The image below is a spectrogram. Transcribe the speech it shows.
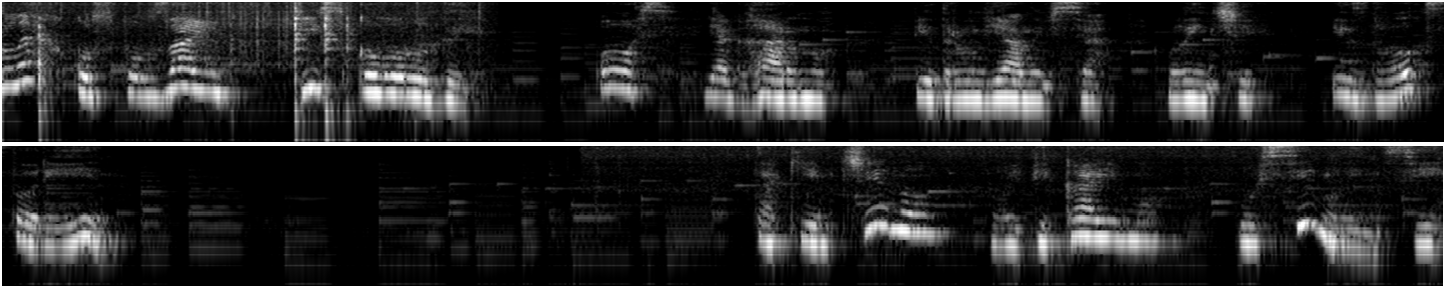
легко сповзають із сковороди. Ось як гарно підрум'янився млинчик із двох сторін. Таким чином випікаємо усі млинці.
